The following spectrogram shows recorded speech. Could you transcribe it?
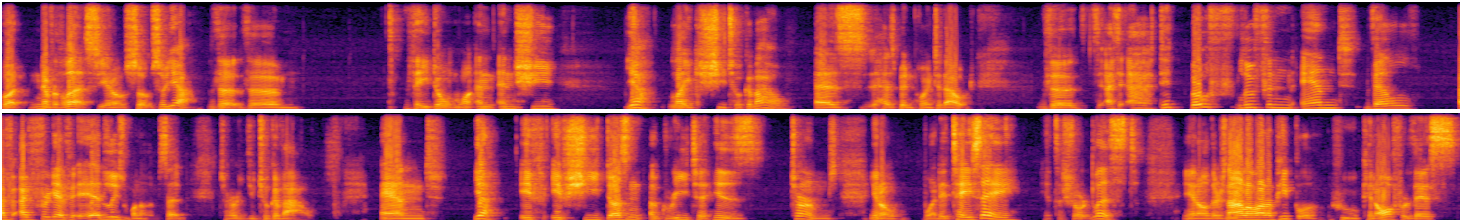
But nevertheless you know so so yeah the the they don't want and and she yeah like she took a vow as has been pointed out. The I uh, did both Luthen and Vel. I, I forget. At least one of them said to her, "You took a vow," and yeah, if if she doesn't agree to his terms, you know, what did Tay say? It's a short list. You know, there's not a lot of people who can offer this,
